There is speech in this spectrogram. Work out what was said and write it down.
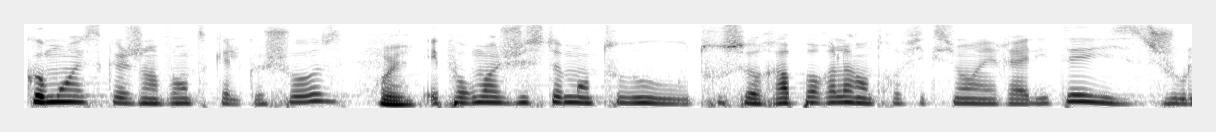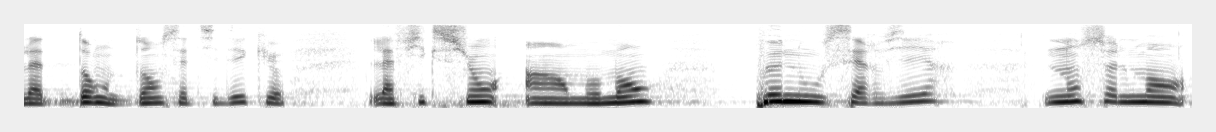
comment est-ce que j'invente quelque chose? Et pour moi, justement, tout, tout ce rapport-là entre fiction et réalité, il se joue là-dedans, dans cette idée que la fiction, à un moment, peut nous servir non seulement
